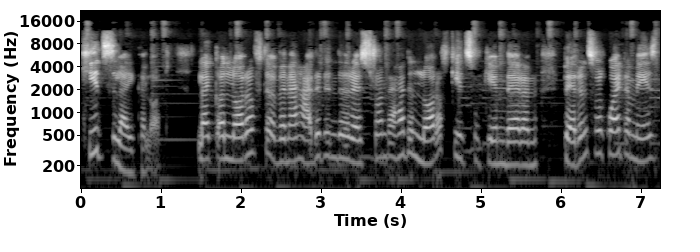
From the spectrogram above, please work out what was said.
kids like a lot like a lot of the when i had it in the restaurant i had a lot of kids who came there and parents were quite amazed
